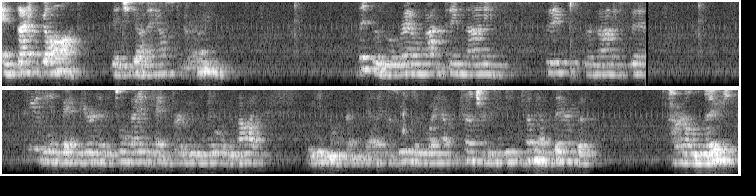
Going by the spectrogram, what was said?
And thank God that you got a house to clean. I think it was around nineteen ninety-six or ninety-seven. Really in Van Buren, and a tornado came through in the middle of the night. We didn't know anything about it, because we lived way out in the country, and it didn't come out there, but heard on the news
